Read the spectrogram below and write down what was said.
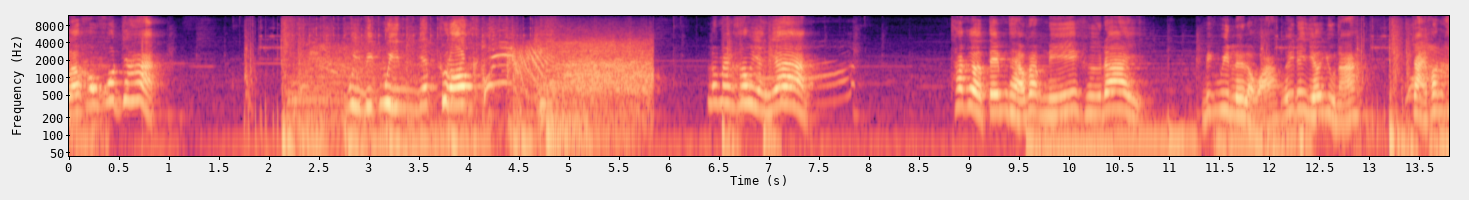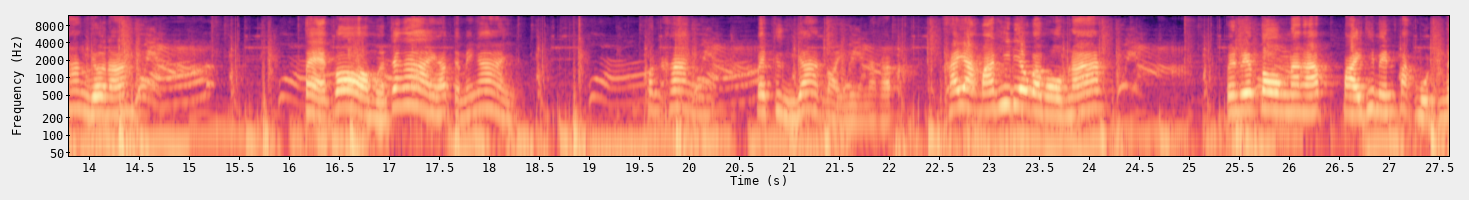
แล้วเขาโคตรยากวีบิ๊กวินเย็ดครกแล้วแม่งเข้าอย่างยาก ถ้าเกิดเต็มแถวแบบนี้คือได้ บิ๊กวินเลยเหรอวะ เฮ้ย ได้เยอะอยู่นะ จ่ายค่อนข้างเยอะนะ แต่ก็เหมือนจะง่ายครับ แต่ไม่ง่าย ค่อนข้างไปกึ่งยากหน่อยนึงนะครับ ใครอยากมาที่เดียวกับผมนะ เป็นเว็บตรงนะครับ ไปที่เมนปักหมุดเม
